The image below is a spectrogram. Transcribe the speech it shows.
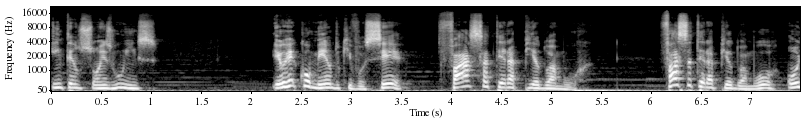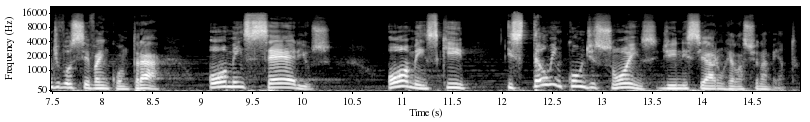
intenções ruins. Eu recomendo que você faça a terapia do amor. Faça a terapia do amor onde você vai encontrar homens sérios, homens que estão em condições de iniciar um relacionamento.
